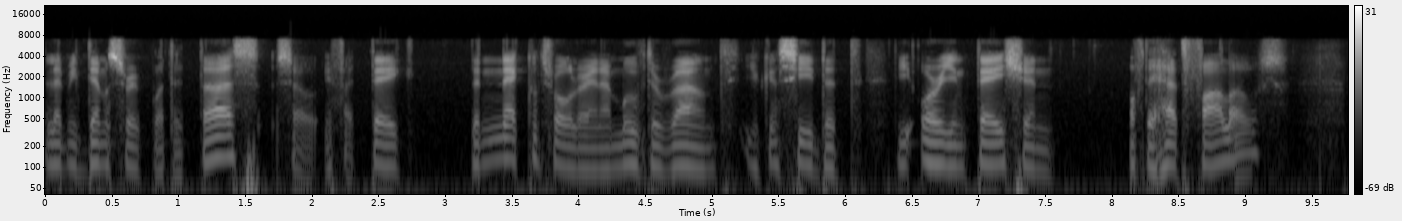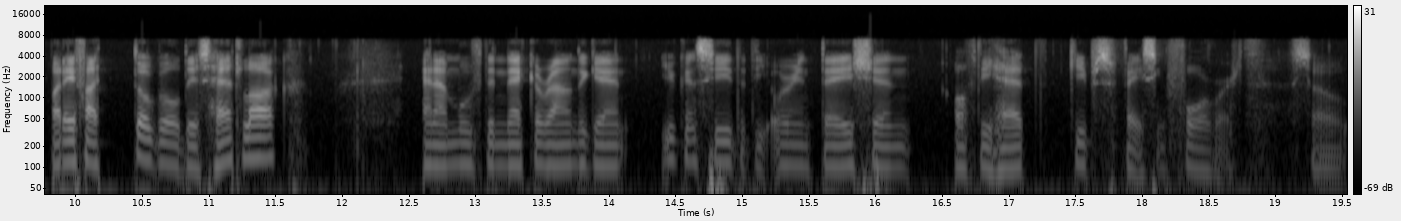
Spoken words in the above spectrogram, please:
Let me demonstrate what it does. So if I take the neck controller and I moved around, you can see that the orientation of the head follows. But if I toggle this headlock and I move the neck around again, you can see that the orientation of the head keeps facing forward. So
